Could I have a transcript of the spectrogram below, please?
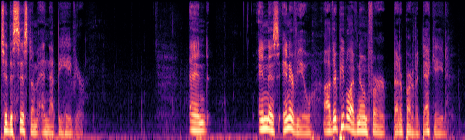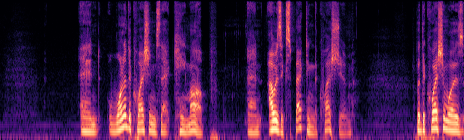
to the system and that behavior. And in this interview, uh, there are people I've known for better part of a decade and one of the questions that came up, and I was expecting the question, but the question was,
